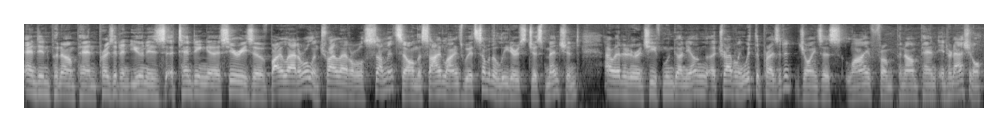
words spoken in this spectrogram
And in Phnom Penh, President Yoon is attending a series of bilateral and trilateral summits on the sidelines with some of the leaders just mentioned. Our editor in chief, Moon Connyoung, uh, traveling with the president, joins us live from Phnom Penh International.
